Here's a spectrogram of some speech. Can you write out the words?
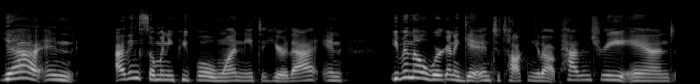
yeah and i think so many people one need to hear that and even though we're going to get into talking about pageantry and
